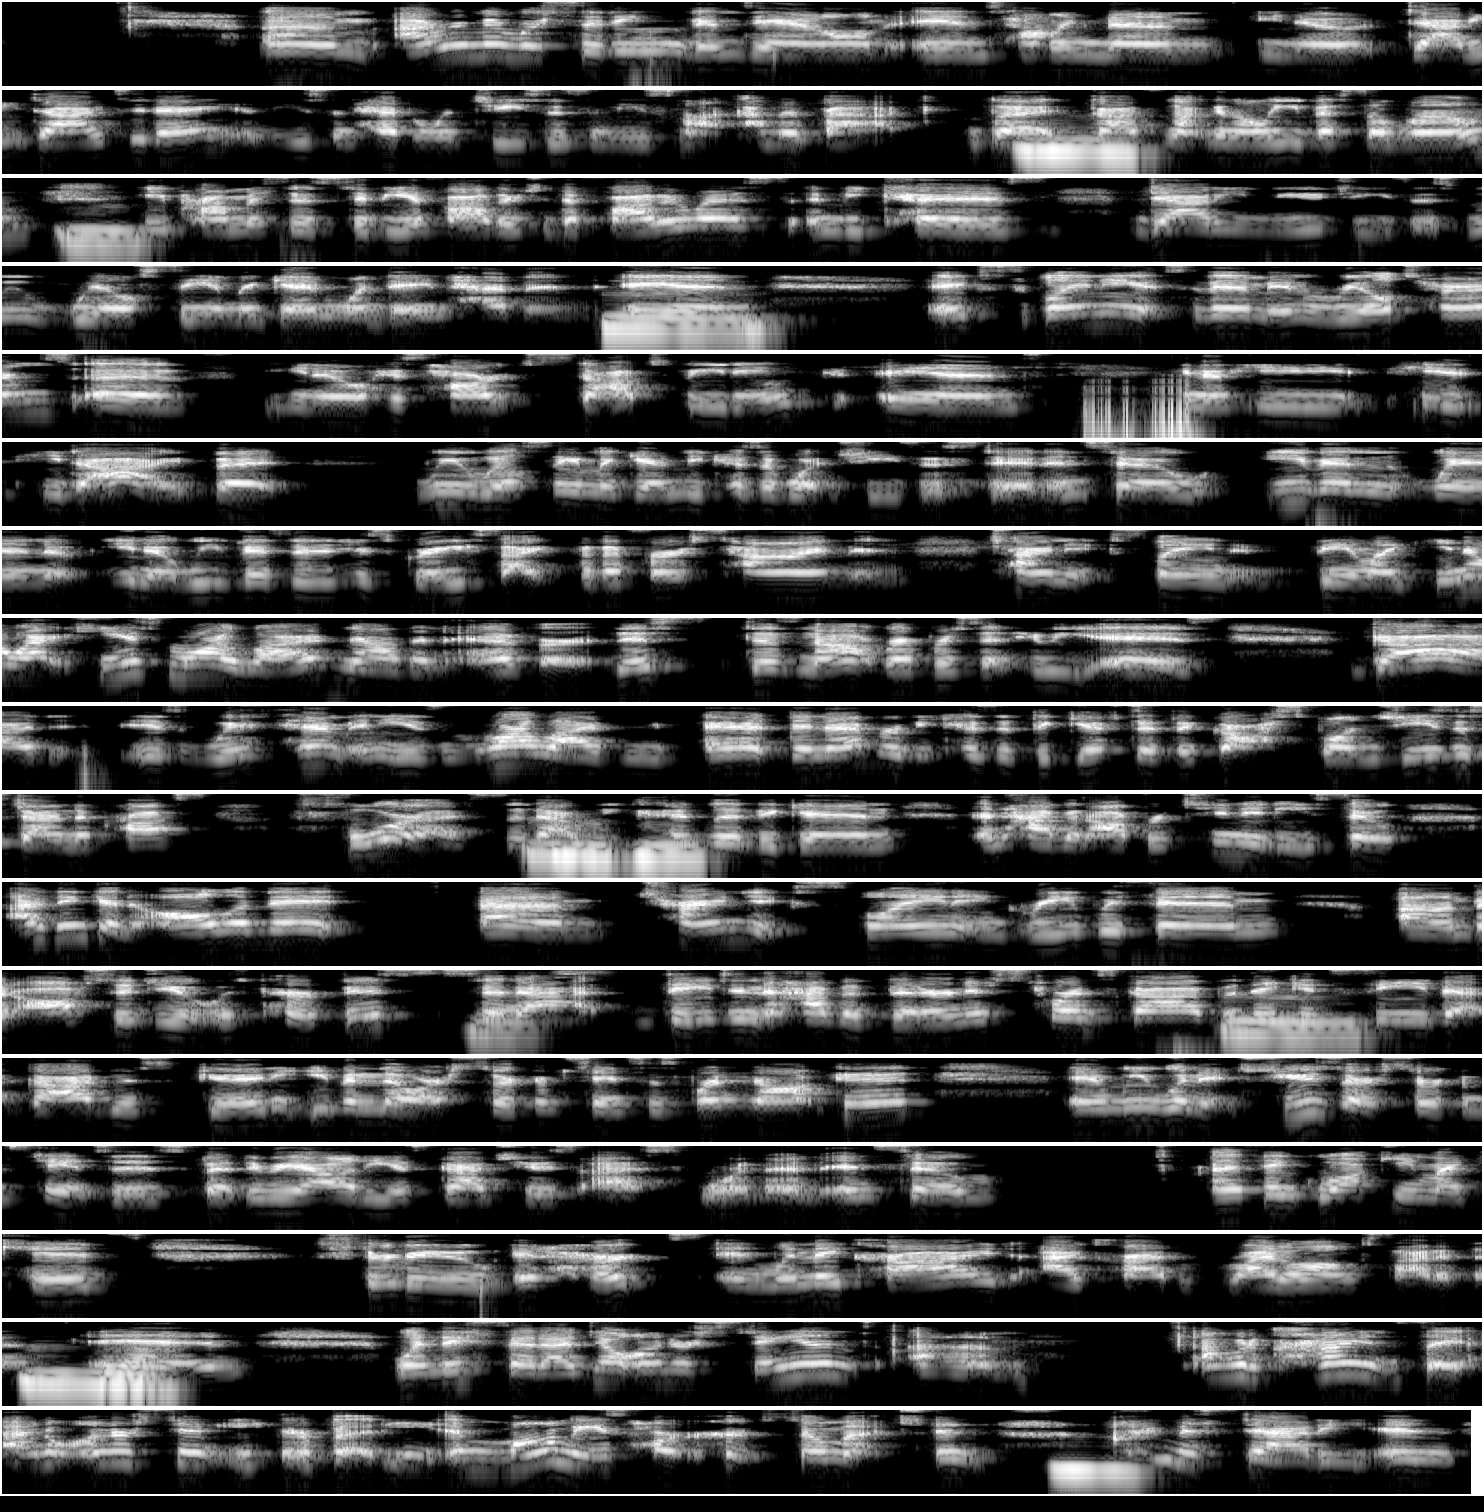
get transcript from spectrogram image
Um, I remember sitting them down and telling them, you know, Daddy died today and he's in heaven with Jesus and he's not coming back. But mm. God's not going to leave us alone. Mm. He promises to be a father to the fatherless. And because Daddy knew Jesus, we will see him again one day in heaven. Mm. And explaining it to them in real terms of you know his heart stopped beating and mm-hmm. you know he he he died but we will see him again because of what Jesus did. And so even when, you know, we visited his gravesite for the first time and trying to explain being like, you know what, he is more alive now than ever. This does not represent who he is. God is with him and he is more alive than ever because of the gift of the gospel. And Jesus died on the cross for us so that mm-hmm. we could live again and have an opportunity. So I think in all of it, um, trying to explain and grieve with them um, but also do it with purpose so yes. that they didn't have a bitterness towards God, but mm. they could mm. see that God was good even though our circumstances were not good. And we wouldn't choose our circumstances, but the reality is God chose us for them. And so I think walking my kids through it hurts and when they cried i cried right alongside of them mm, yeah. and when they said i don't understand um, I would cry and say, I don't understand either, buddy. And mommy's heart hurts so much. And mm-hmm. I miss daddy. And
